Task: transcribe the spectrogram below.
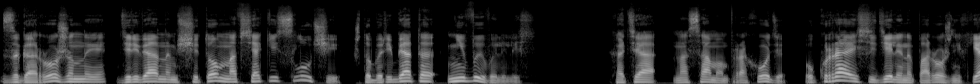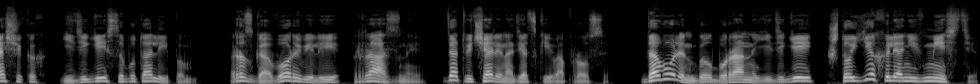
загороженные деревянным щитом на всякий случай, чтобы ребята не вывалились. Хотя на самом проходе у края сидели на порожних ящиках Едигей с Абуталипом. Разговоры вели разные, да отвечали на детские вопросы. Доволен был Буран и Едигей, что ехали они вместе,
